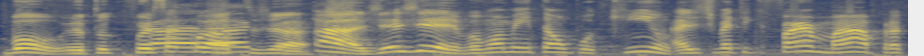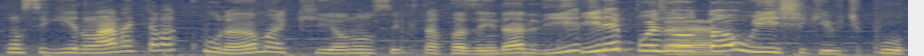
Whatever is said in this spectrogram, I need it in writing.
Bom, eu tô com força Caraca. 4 já. Ah, GG, vamos aumentar um pouquinho. A gente vai ter que farmar pra conseguir lá naquela Kurama que eu não sei o que tá fazendo ali. E depois é. derrotar o Wish, que, tipo,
